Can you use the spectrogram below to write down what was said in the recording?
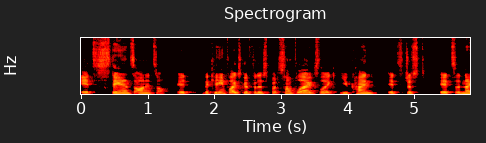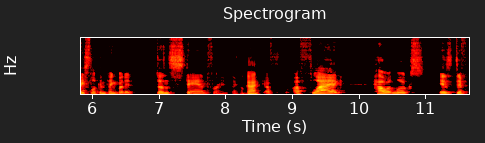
it stands on its own. It the Canadian flag's good for this, but some flags like you kind it's just it's a nice looking thing, but it doesn't stand for anything. Okay. Like a, a flag, how it looks is diff.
